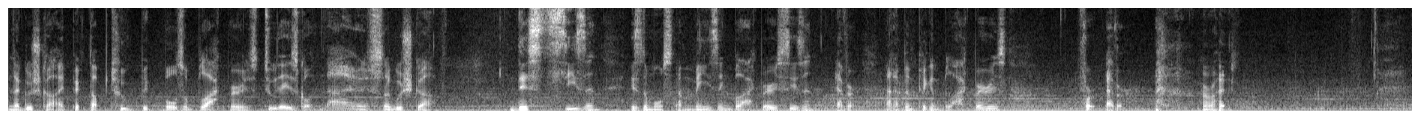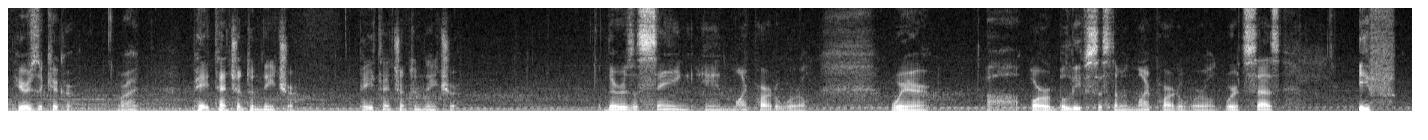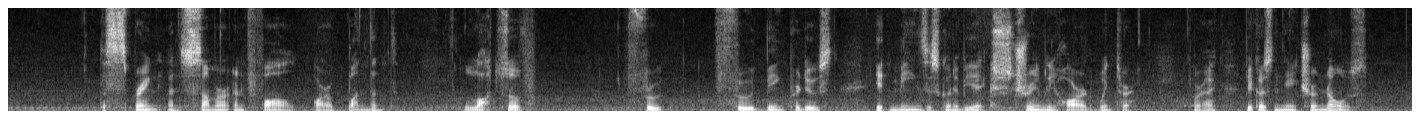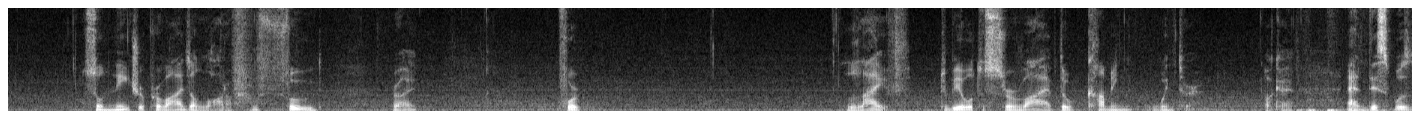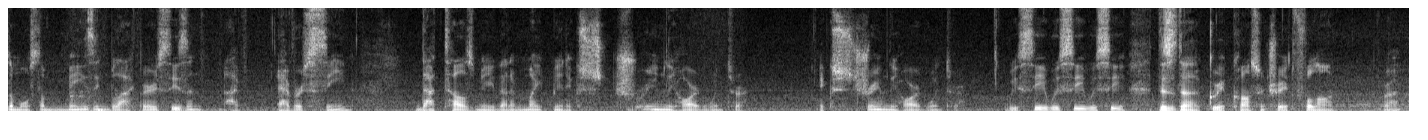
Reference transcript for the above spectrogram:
Nagushka, I picked up two big bowls of blackberries two days ago. Nice, Nagushka. This season is the most amazing blackberry season ever, and I've been picking blackberries forever. All right. Here's the kicker, right? Pay attention to nature. Pay attention to nature. There is a saying in my part of the world where, uh, or a belief system in my part of the world where it says, if the spring and summer and fall are abundant, lots of fruit, food being produced, it means it's going to be an extremely hard winter, right? Because nature knows. So nature provides a lot of food, right? For life to be able to survive the coming winter okay and this was the most amazing blackberry season i've ever seen that tells me that it might be an extremely hard winter. Extremely hard winter. We see we see we see. This is the grape concentrate full on right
